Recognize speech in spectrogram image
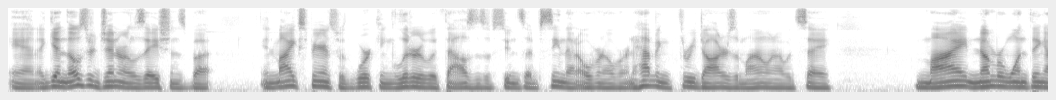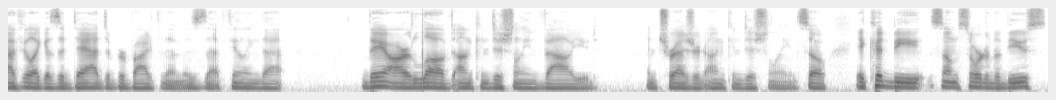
And again, those are generalizations, but in my experience with working literally with thousands of students, I've seen that over and over. And having three daughters of my own, I would say my number one thing I feel like as a dad to provide for them is that feeling that they are loved unconditionally and valued and treasured unconditionally. And so it could be some sort of abuse.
